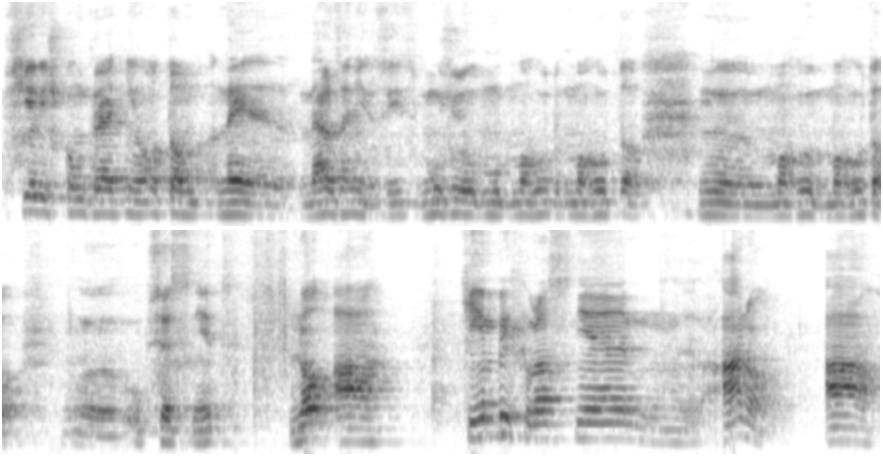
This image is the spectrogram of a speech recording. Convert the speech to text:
příliš konkrétně o tom ne, nelze nic říct, můžu, mohu, mohu, to, mohu, mohu to upřesnit. No a tím bych vlastně, ano, a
